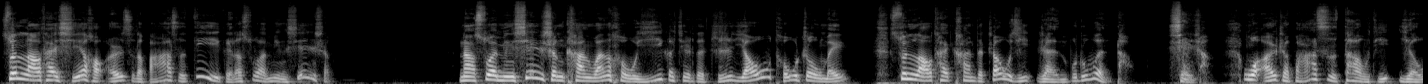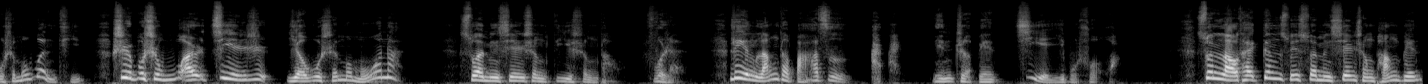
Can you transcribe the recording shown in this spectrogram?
孙老太写好儿子的八字，递给了算命先生。那算命先生看完后，一个劲儿的直摇头皱眉。孙老太看得着急，忍不住问道。先生，我儿这八字到底有什么问题？是不是吾儿近日有什么磨难？算命先生低声道：“夫人，令郎的八字……哎哎，您这边借一步说话。”孙老太跟随算命先生旁边，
